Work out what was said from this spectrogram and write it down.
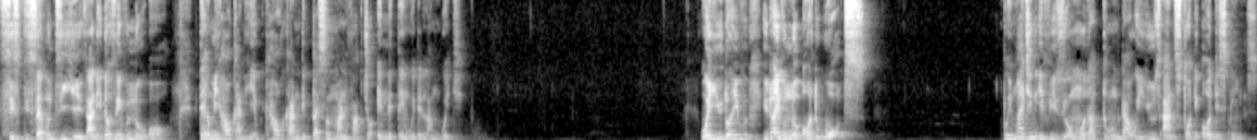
60, 70 years and he doesn't even know all. Tell me how can he how can the person manufacture anything with the language? When you don't even you don't even know all the words. But imagine if it's your mother tongue that we use and study all these things.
